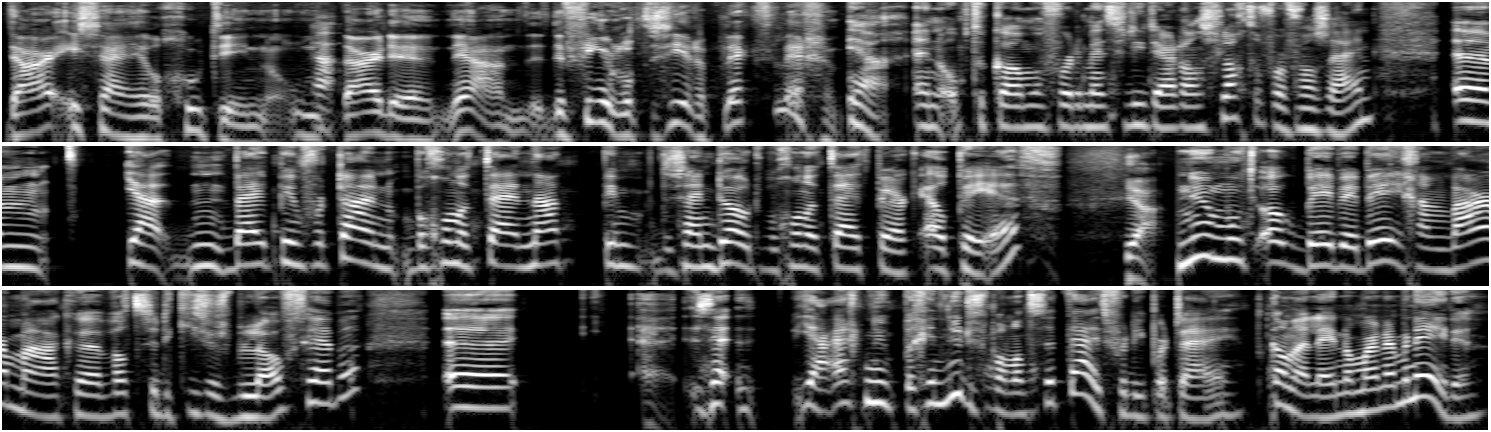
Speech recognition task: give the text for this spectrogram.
Daar is zij heel goed in. Om daar de, ja, de vinger op de zere plek te leggen. Ja, en op te komen voor de mensen die daar dan slachtoffer van zijn. Um, ja, bij Pim Fortuyn begon het tijd, na Pim, zijn dood begon het tijdperk LPF. Ja. Nu moet ook BBB gaan waarmaken wat ze de kiezers beloofd hebben. Uh, ja, eigenlijk nu, begint nu de spannendste tijd voor die partij. Het kan alleen nog maar naar beneden.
